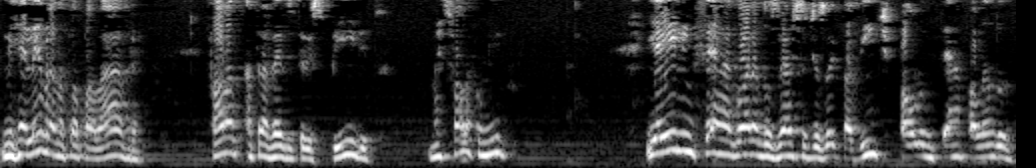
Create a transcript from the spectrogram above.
Me relembra na tua palavra. Fala através do teu espírito. Mas fala comigo. E aí ele encerra agora dos versos 18 a 20. Paulo encerra falando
